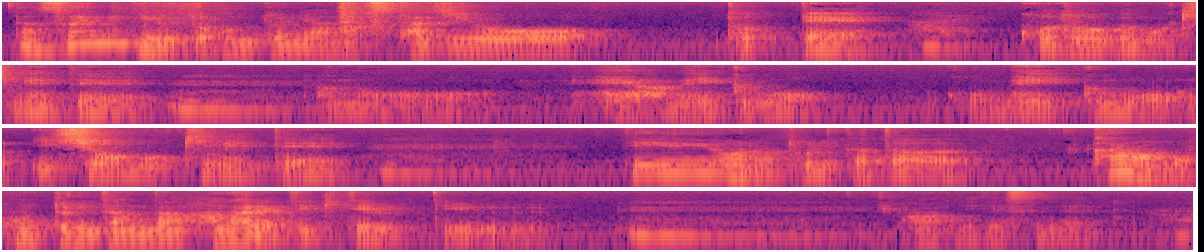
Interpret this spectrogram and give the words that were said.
だからそういう意味で言うと本当にあのスタジオを撮ってはい。小道具も決めてうん。あのヘアメイクもこうメイクも衣装も決めてうん。っていうような撮り方からはもう本当にだんだん離れてきてるっていううん。感じですね。はい。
